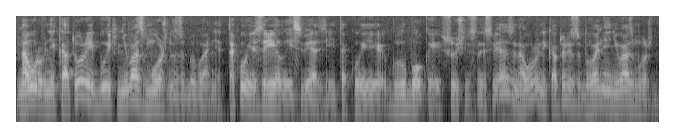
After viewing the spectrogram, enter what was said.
на уровне которой будет невозможно забывание. Такой зрелой связи и такой глубокой сущностной связи, на уровне которой забывание невозможно.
